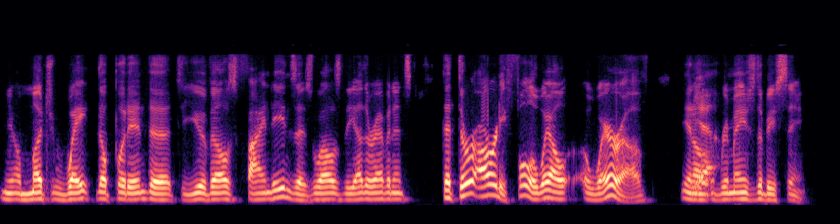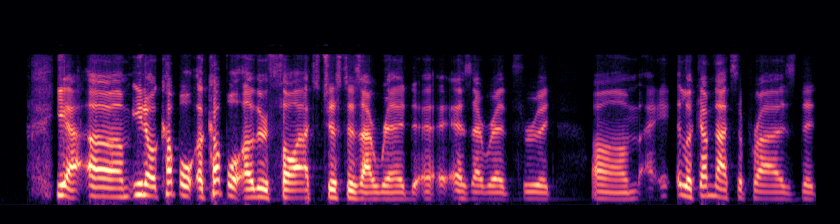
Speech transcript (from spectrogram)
you know much weight they'll put into to U of L's findings as well as the other evidence that they're already full well aware of, you know, yeah. remains to be seen. Yeah, um, you know, a couple a couple other thoughts just as I read as I read through it. Um, look, I'm not surprised that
